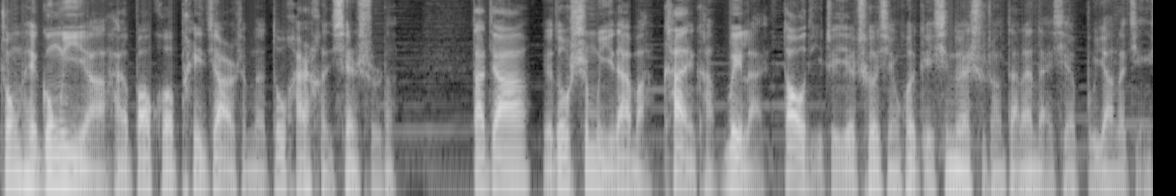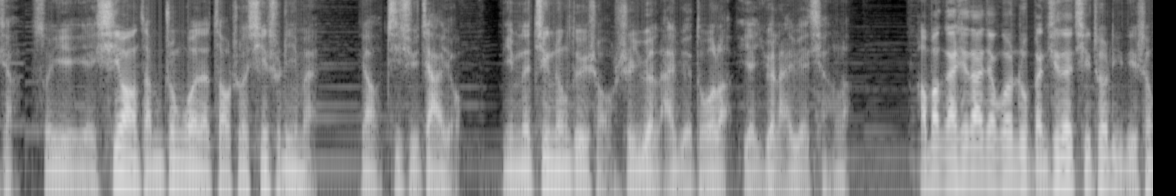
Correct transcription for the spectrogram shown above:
装配工艺啊，还有包括配件什么的，都还是很现实的。大家也都拭目以待吧，看一看未来到底这些车型会给新能源市场带来哪些不一样的景象。所以也希望咱们中国的造车新势力们要继续加油，你们的竞争对手是越来越多了，也越来越强了。好吧，感谢大家关注本期的汽车立体声，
